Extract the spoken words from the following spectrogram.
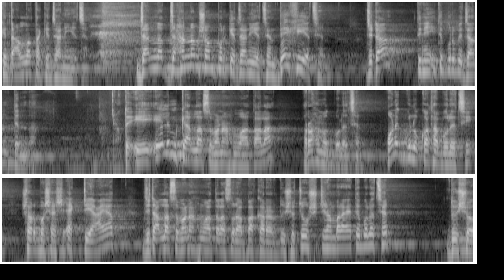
কিন্তু আল্লাহ তাকে জানিয়েছেন। জান্নাত, জাহান্নাম সম্পর্কে জানিয়েছেন, দেখিয়েছেন, যেটা তিনি ইতিপূর্বে জানতেন না। তো এই এলমকে আল্লাহ সুবাহ রহমত বলেছেন। অনেকগুলো কথা বলেছি। সর্বশেষ একটি আয়াত, যেটা আল্লাহ সুবাহ তালা সুরা বাকারার দুশো চৌষট্টি নম্বর আয়াতে বলেছেন, দুইশো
